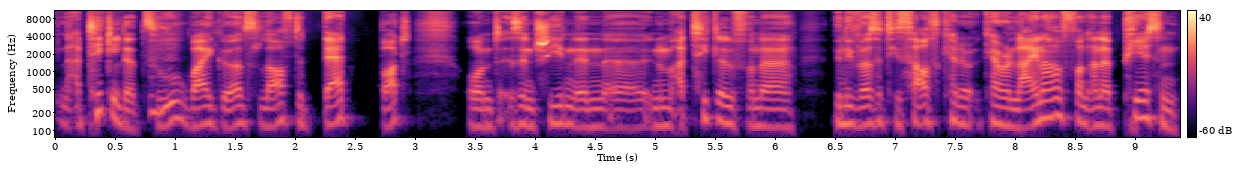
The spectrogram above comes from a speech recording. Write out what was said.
einen Artikel dazu, mhm. Why Girls Love the Deadbot und ist entschieden in, äh, in einem Artikel von der University South Carolina von einer Pearson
